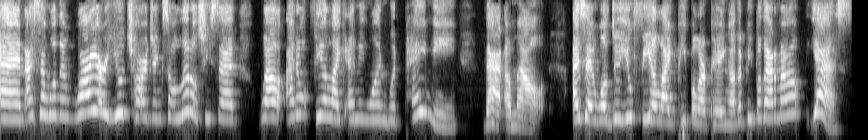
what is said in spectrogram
and I said, Well, then why are you charging so little? She said, Well, I don't feel like anyone would pay me that amount. I said, Well, do you feel like people are paying other people that amount? Yes.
